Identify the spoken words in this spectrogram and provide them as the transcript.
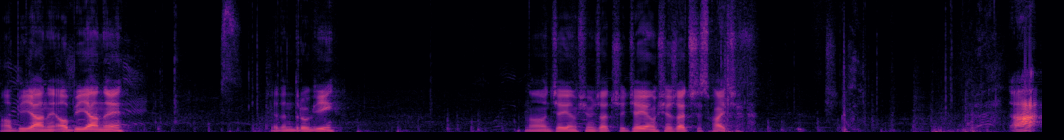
Obijany, obijany. Jeden, drugi. No, dzieją się rzeczy, dzieją się rzeczy, słuchajcie. A!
